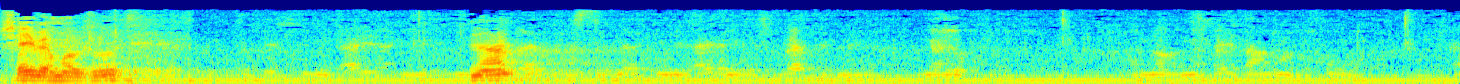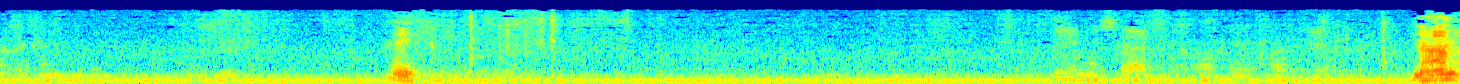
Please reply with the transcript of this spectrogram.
شيبة موجود. نعم. إيه؟ نعم.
